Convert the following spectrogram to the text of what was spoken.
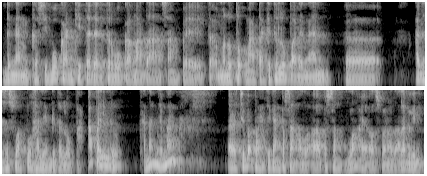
dengan kesibukan kita dari terbuka mata sampai menutup mata kita lupa dengan eh, ada sesuatu hal yang kita lupa. Apa itu? Karena memang eh, coba perhatikan pesan Allah eh, pesan Allah ya Allah Subhanahu wa taala begini.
